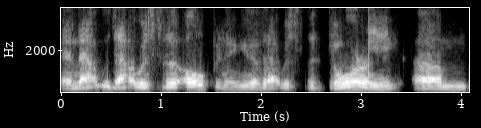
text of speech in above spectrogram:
And that was that was the opening, you know, that was the door. Um,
